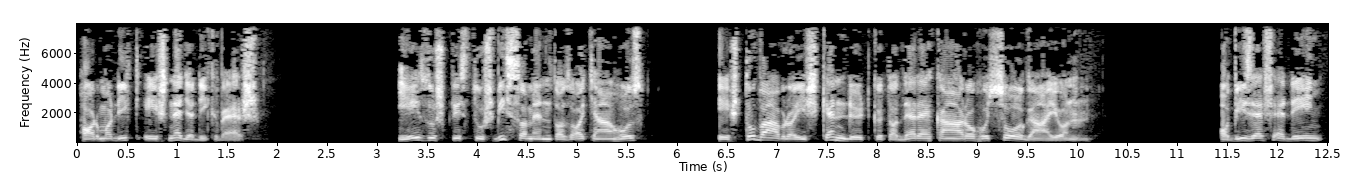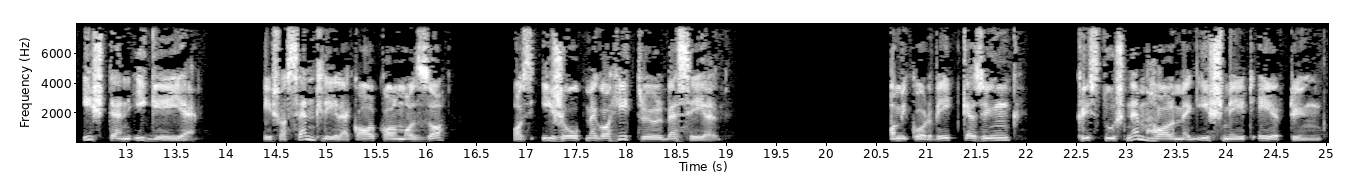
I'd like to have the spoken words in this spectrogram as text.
harmadik és negyedik vers. Jézus Krisztus visszament az atyához, és továbbra is kendőt köt a derekára, hogy szolgáljon. A vizes edény Isten igéje, és a Szentlélek alkalmazza, az izsóp meg a hitről beszél. Amikor védkezünk, Krisztus nem hal meg ismét értünk.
